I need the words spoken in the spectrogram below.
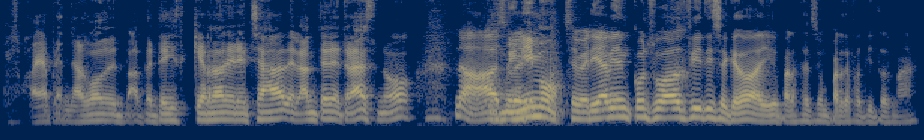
pues ojalá aprende algo de, de izquierda, derecha, delante, detrás, ¿no? No, Pues se vería- mínimo. se vería bien con su outfit y se quedó ahí para hacerse un par de fotitos más.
